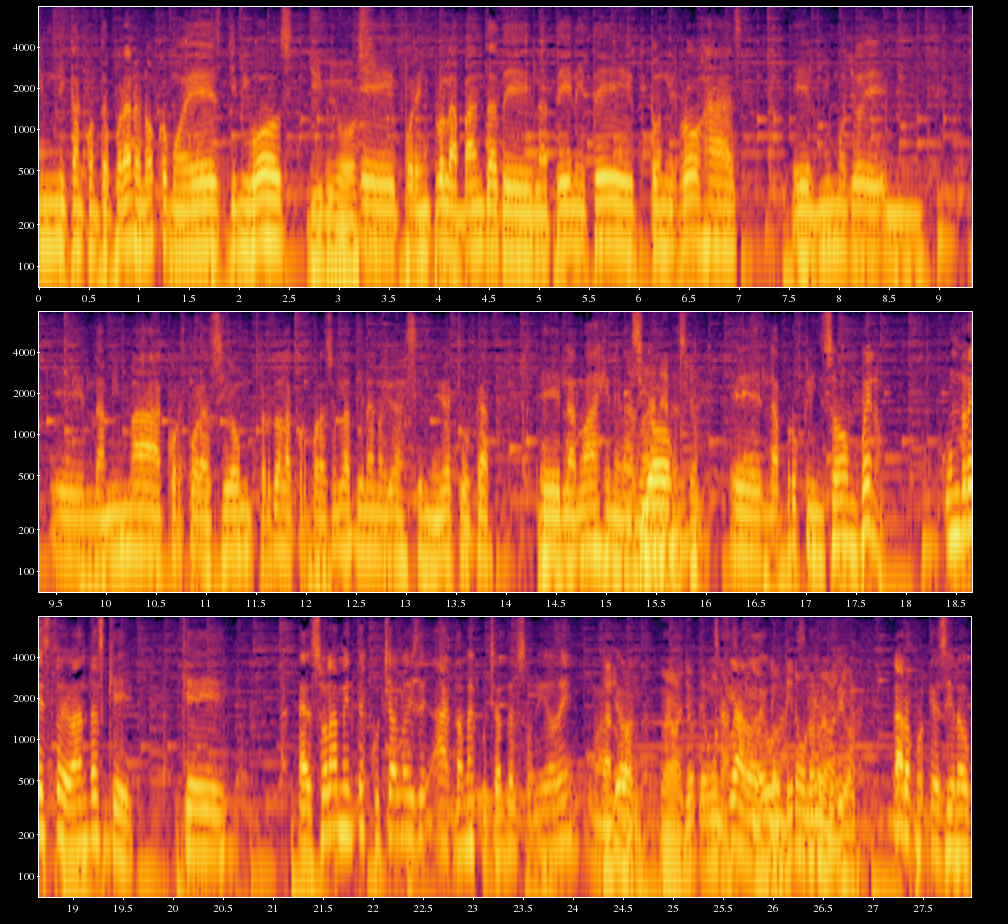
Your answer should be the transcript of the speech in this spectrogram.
ni tan contemporáneo no como es Jimmy Boss Jimmy Boss. por ejemplo, las bandas de la TNT, Tony Rojas, el mismo yo, eh, la misma corporación, perdón, la corporación latina, no iba a decir, me iba a equivocar, eh, la nueva la generación, nueva generación. eh, la Brooklyn Zone, bueno, un resto de bandas que, que solamente escucharlo dice, ah, estamos escuchando el sonido de Nueva Tal York. banda. Nueva York de una. Claro, lo, de lo una, tira se uno a Nueva identifica. York. Claro, porque si no,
